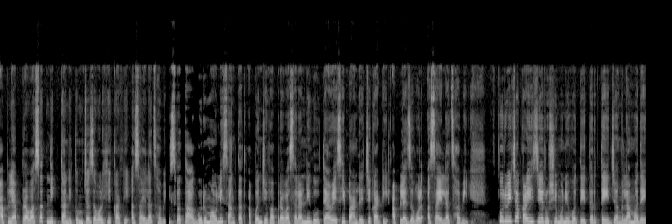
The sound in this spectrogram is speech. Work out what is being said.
आपल्या प्रवासात निघताना तुमच्याजवळ ही काठी असायलाच हवी. स्वतः गुरुमाऊली सांगतात आपण जेव्हा प्रवासाला निघू त्यावेळेस ही पांढरीची काठी आपल्याजवळ असायलाच हवी. पूर्वीच्या काळी जे ऋषीमुनी होते तर ते जंगलामध्ये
